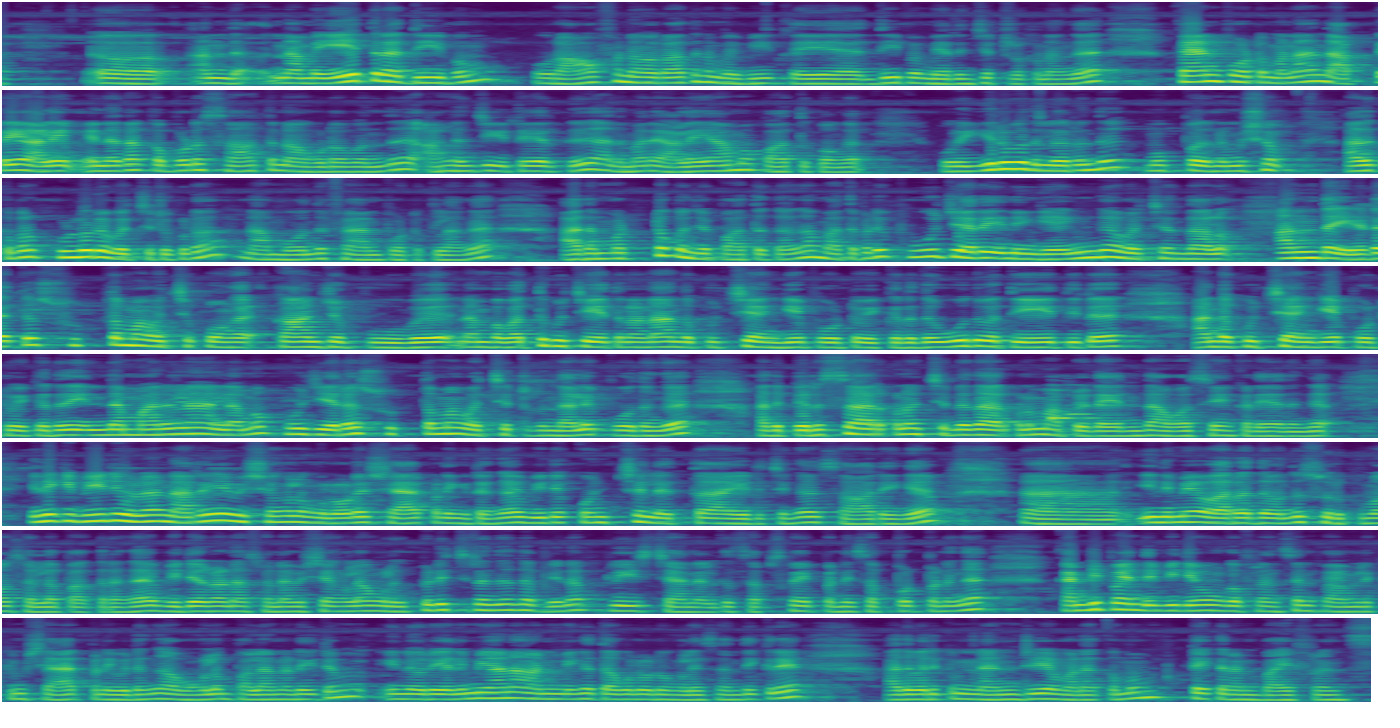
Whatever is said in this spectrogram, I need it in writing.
அந்த நம்ம ஏற்றுற தீபம் ஒரு ஆஃப் அன் ஹவராவது நம்ம வீட்டில் தீபம் எரிஞ்சிட்ருக்கணுங்க ஃபேன் போட்டோம்னா அந்த அப்படியே அலைய என்னதான் கப்போர்டை சாத்துனா கூட வந்து அலைஞ்சிக்கிட்டே இருக்குது அந்த மாதிரி அலையாமல் பார்த்துக்கோங்க ஒரு இருபதுலேருந்து முப்பது நிமிஷம். அதுக்கப்புறம் குளிர வச்சுட்டு கூட நம்ம வந்து ஃபேன் போட்டுக்கலாங்க. அதை மட்டும் கொஞ்சம் பார்த்துக்கோங்க மற்றபடி பூஜை நீங்கள் எங்கே வச்சுருந்தாலும் அந்த இடத்த சுத்தமாக வச்சுக்கோங்க. காஞ்ச பூவு நம்ம வத்து குச்சி ஏற்றினோன்னா அந்த குச்சி அங்கேயே போட்டு வைக்கிறது ஊதுவத்தி ஏற்றிட்டு அந்த குச்சி அங்கேயே போட்டு வைக்கிறது இந்த மாதிரிலாம் இல்லாமல் பூஜை அறை சுத்தமாக வச்சுட்டு இருந்தாலே போதுங்க. அது பெருசாக இருக்கணும் சின்னதாக இருக்கணும் அப்படின்ற எந்த அவசியம் கிடையாதுங்க. இன்றைக்கி வீடியோவில் நிறைய விஷயங்கள் உங்களோட ஷேர் பண்ணிக்கிட்டேங்க. வீடியோ கொஞ்சம் லெத்தாக ஆகிடுச்சுங்க சாரிங்க இனிமேல் வர்றதை வந்து சுருக்கமாக சொல்ல பார்க்குறேங்க வீடியோவில் நான் சொன்ன விஷயங்கள்லாம் உங்களுக்கு பிடிச்சிருந்தது அப்படின்னா ப்ளீஸ் சேனலுக்கு சப்ஸ்கிரைப் பண்ணி சப்போர்ட் பண்ணுங்கள் கண்டிப்பாக இந்த வீடியோ உங்கள் ஃப்ரெண்ட்ஸ் அண்ட் ஃபேமிலிக்கும் ஷேர் பண்ணி விடுங்க. அவங்களும் பலனடையட்டும். இன்னொரு எளிமையான ஆன்மீக தகவலோடு உங்களை சந்திக்கிறேன். அது வரைக்கும் நன்றியும் வணக்கமும். Taker and bye friends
